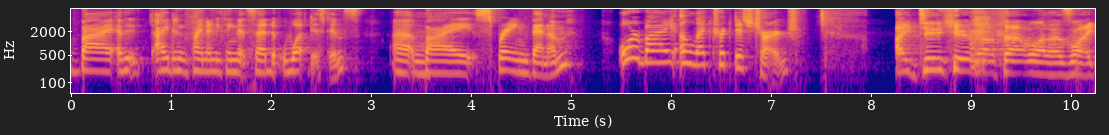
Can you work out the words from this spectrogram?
by, I- didn't find anything that said what distance, uh, by spraying venom or by electric discharge. I did hear about that one. I was like,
